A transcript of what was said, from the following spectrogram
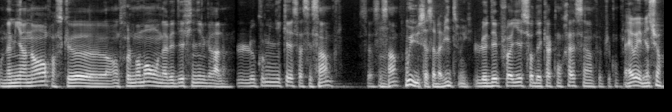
On a mis un an parce que euh, entre le moment où on avait défini le Graal, le communiquer, c'est assez simple. C'est assez hmm. simple. Oui, ça, ça va vite. Oui. Le déployer sur des cas concrets, c'est un peu plus compliqué. Eh oui, bien sûr.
